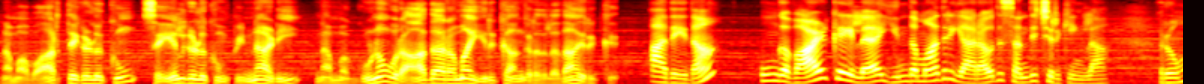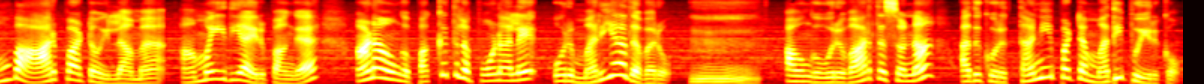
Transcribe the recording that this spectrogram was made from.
நம்ம வார்த்தைகளுக்கும் செயல்களுக்கும் பின்னாடி நம்ம குணம் ஒரு ஆதாரமா இருக்காங்கிறதுல தான் இருக்கு. அதேதான். உங்க வாழ்க்கையில இந்த மாதிரி யாராவது சந்திச்சிருக்கீங்களா? ரொம்ப ஆர்ப்பாட்டம் இல்லாம அமைதியா இருப்பாங்க. ஆனா அவங்க பக்கத்துல போனாலே ஒரு மரியாதை வரும். அவங்க ஒரு வார்த்தை சொன்னா அதுக்கு ஒரு தனிப்பட்ட மதிப்பு இருக்கும்.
